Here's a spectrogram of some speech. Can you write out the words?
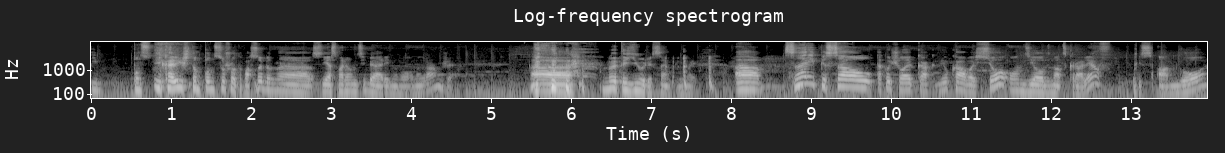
И, панс- и количеством пансушотов. Особенно, я смотрел на тебя, Рина Лагранже. А, Ну, это Юрий, сами понимаете. А, Сценарий писал такой человек, как Юкава Сё. Он делал «12 королев», писал Анго,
